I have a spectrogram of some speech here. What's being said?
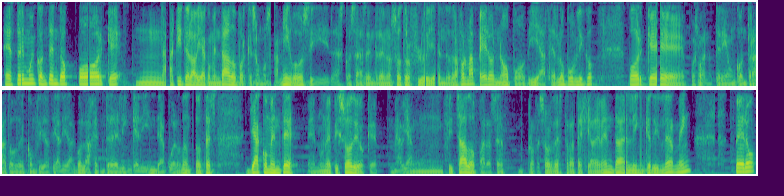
Estoy muy contento porque mm, a ti te lo había comentado, porque somos amigos y las cosas entre nosotros fluyen de otra forma, pero no podía hacerlo público porque, pues bueno, tenía un contrato de confidencialidad con la gente de LinkedIn, ¿de acuerdo? Entonces, ya comenté en un episodio que me habían fichado para ser profesor de estrategia de venta en LinkedIn Learning, pero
